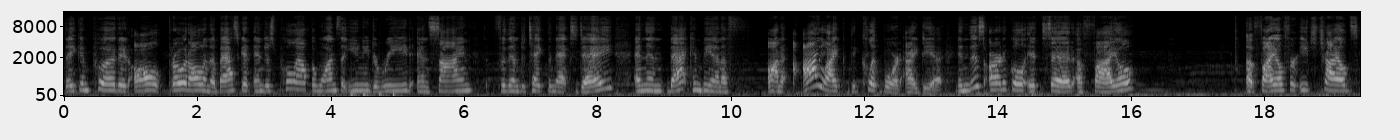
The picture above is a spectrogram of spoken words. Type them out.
they can put it all, throw it all in a basket and just pull out the ones that you need to read and sign for them to take the next day. And then that can be in a on it. I like the clipboard idea. In this article, it said a file, a file for each child's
